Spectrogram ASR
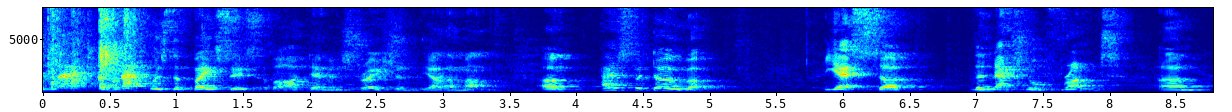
And that, and that was the basis of our demonstration the other month. Um, as for Dover, yes, uh, the National Front um,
